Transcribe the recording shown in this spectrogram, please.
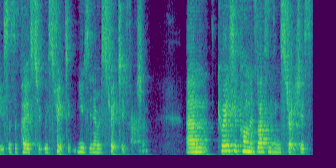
used as opposed to restricted, used in a restricted fashion. Um, Creative Commons licensing structures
